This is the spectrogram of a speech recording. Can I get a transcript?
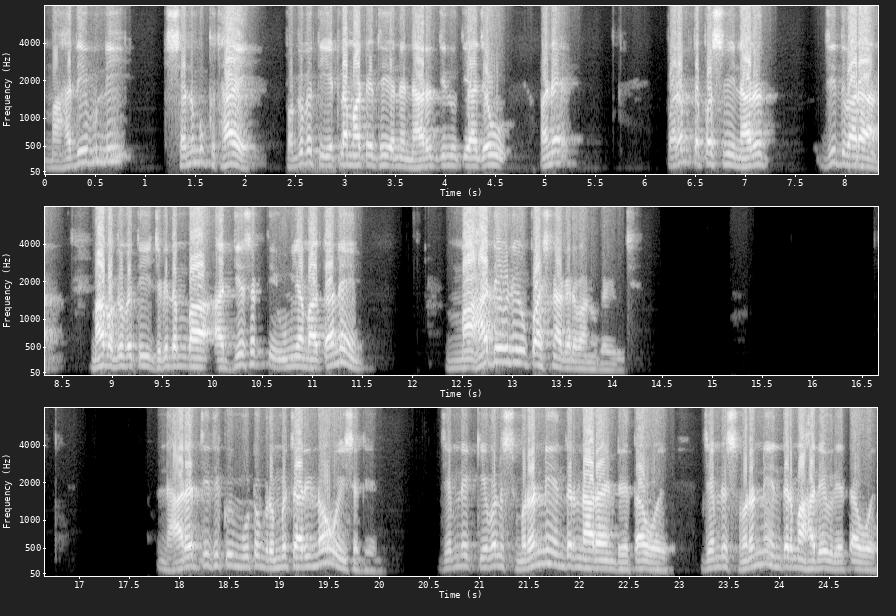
મહાદેવની સન્મુખ થાય, ભગવતી એટલા માટે થઈ અને નારદજીનું ત્યાં જવું અને પરમ તપસ્વી નારદજી દ્વારા મા ભગવતી જગદંબા આદ્યશક્તિ ઉમિયા માતાને મહાદેવની ઉપાસના કરવાનું કહ્યું છે. નારદજીથી કોઈ મોટો બ્રહ્મચારી ન હોઈ શકે. જેમને કેવલ સ્મરણની અંદર નારાયણ રહેતા હોય, જેમને સ્મરણની અંદર મહાદેવ રહેતા હોય,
